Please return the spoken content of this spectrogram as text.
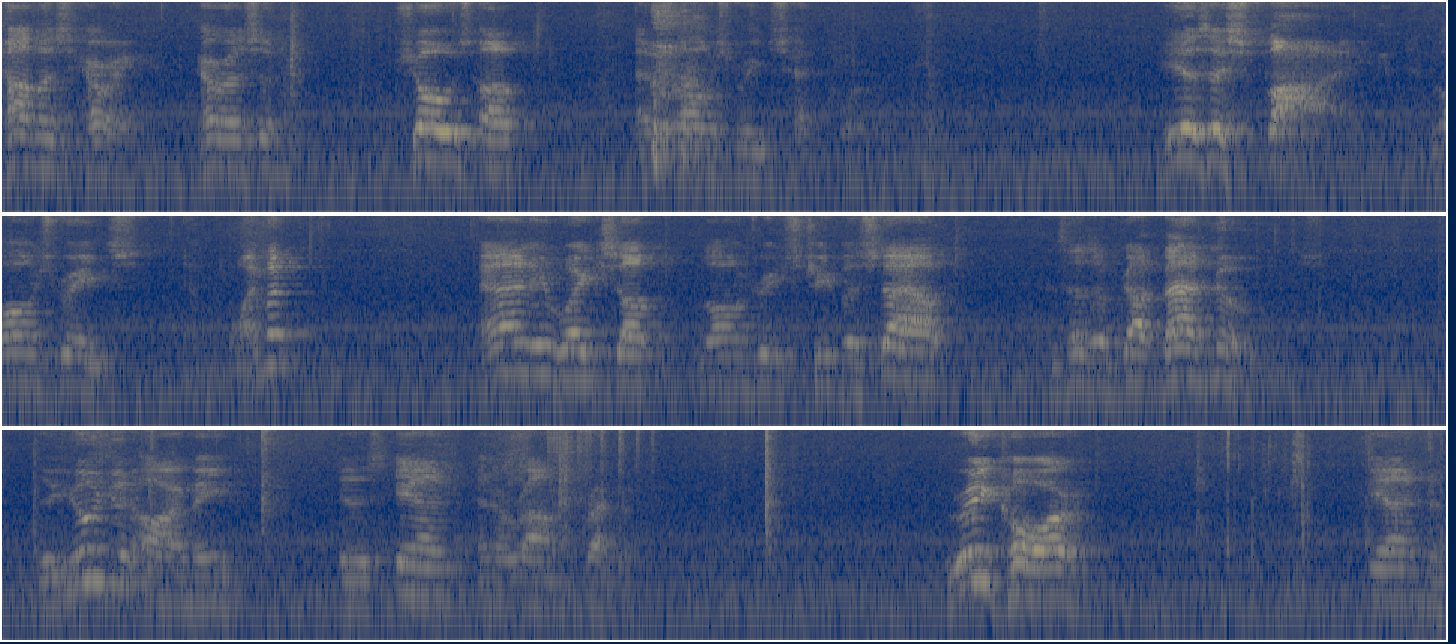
Thomas Herring Harrison shows up at Longstreet's headquarters. He is a spy in Longstreet's employment, and he wakes up Longstreet's chief of staff and says, I've got bad news. The Union Army is in and around Frederick. Three corps in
